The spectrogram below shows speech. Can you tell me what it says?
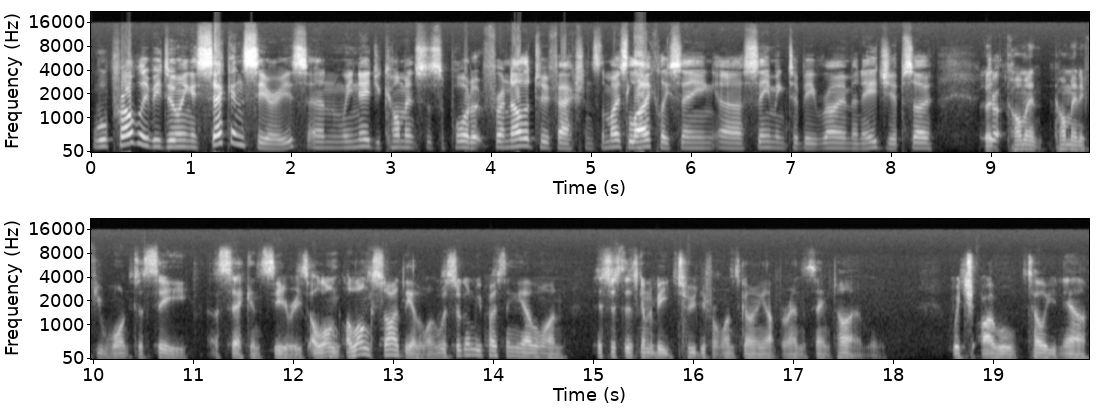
we'll probably be doing a second series, and we need your comments to support it for another two factions. The most likely seeing uh, seeming to be Rome and Egypt. So But comment comment if you want to see a second series along alongside the other one. We're still going to be posting the other one. It's just there's going to be two different ones going up around the same time, which I will tell you now.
